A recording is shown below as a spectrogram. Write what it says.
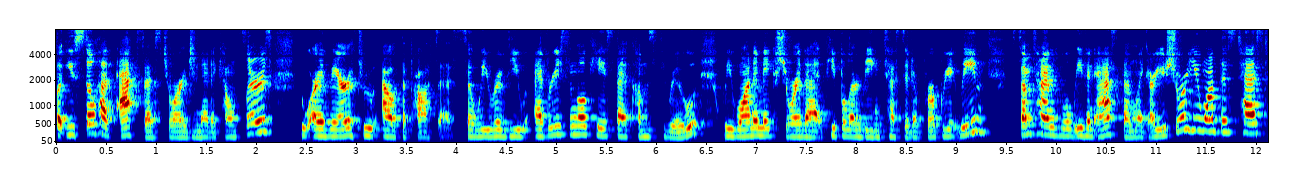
but you still have access to our genetic counselors who are there throughout the process. So, we review every single case that comes through. We want to make sure that people are being tested appropriately. Sometimes we'll even ask them, like, are you sure you want this test?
